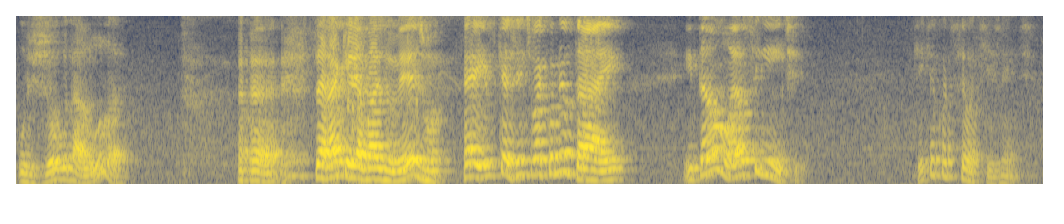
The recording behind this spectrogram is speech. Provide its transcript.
O jogo da Lula? Será que ele é mais do mesmo? É isso que a gente vai comentar, hein? Então, é o seguinte. O que, que aconteceu aqui, gente?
